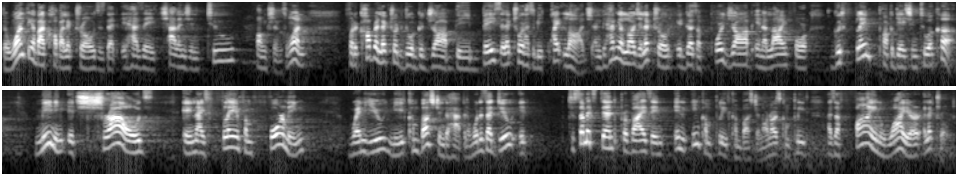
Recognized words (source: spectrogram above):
the one thing about copper electrodes is that it has a challenge in two functions. One, for the copper electrode to do a good job, the base electrode has to be quite large. And having a large electrode, it does a poor job in allowing for good flame propagation to occur, meaning it shrouds a nice flame from forming when you need combustion to happen. What does that do? It, to some extent, provides an in, incomplete combustion, or not as complete as a fine wire electrode.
